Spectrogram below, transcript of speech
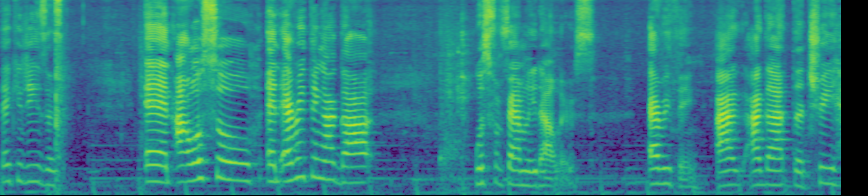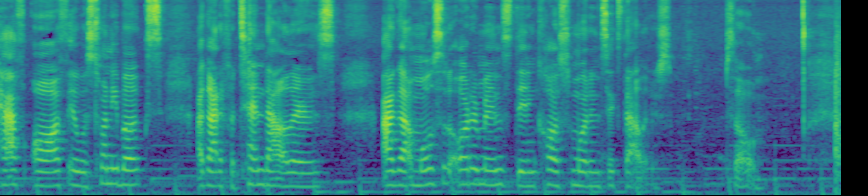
Thank you, Jesus. And I also and everything I got was from Family Dollars. Everything. I I got the tree half off. It was 20 bucks I got it for $10. I got most of the ornaments didn't cost more than $6. So,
